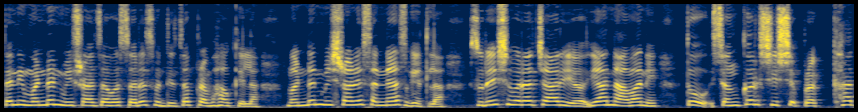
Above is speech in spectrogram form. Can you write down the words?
त्यांनी मंडन मिश्राचा व सरस्वतीचा प्रभाव केला. मंडन मिश्राने संन्यास घेतला. सुरेश्वराचार्य या नावाने तो शंकर शिष्य प्रख्यात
